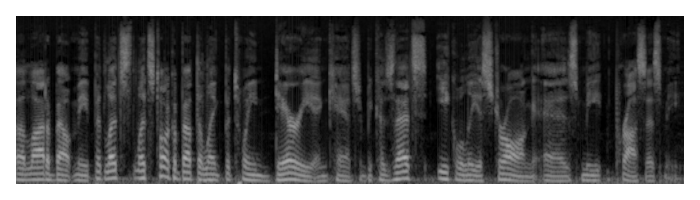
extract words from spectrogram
a lot about meat, but let's let's talk about the link between dairy and cancer because that's equally as strong as meat, processed meat.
